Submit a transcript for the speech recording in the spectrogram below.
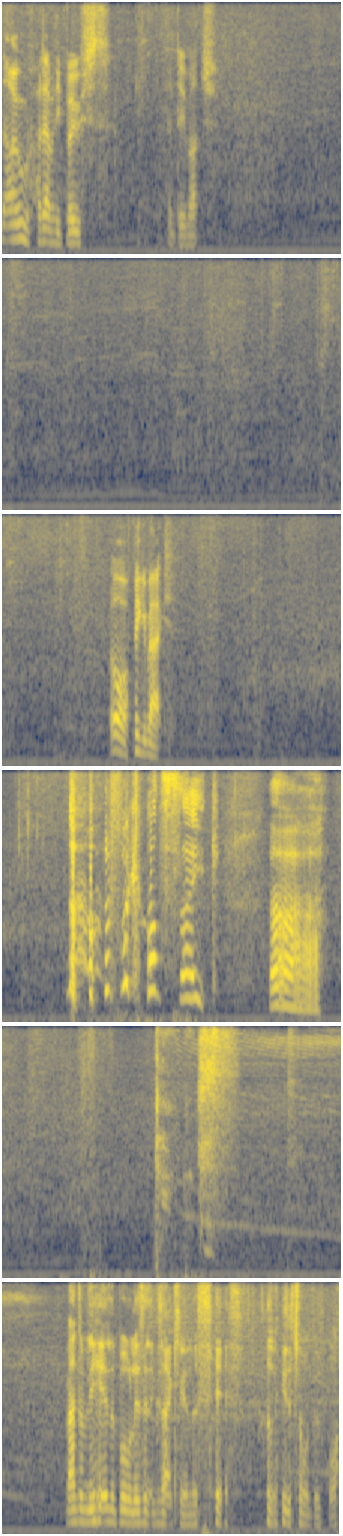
No, I don't have any boost. Couldn't do much. Oh, piggyback. No, for God's sake! Ah. Randomly hitting the ball isn't exactly an assist. At least it's not a good one.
